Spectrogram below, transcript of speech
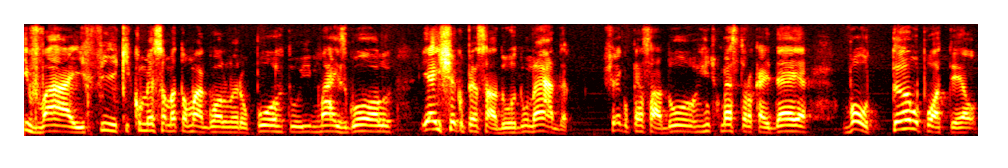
e vai, e fica, e começamos a tomar golo no aeroporto, e mais golo. E aí chega o pensador, do nada. Chega o pensador, a gente começa a trocar ideia, voltamos pro hotel,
